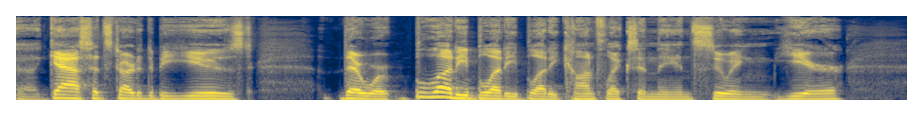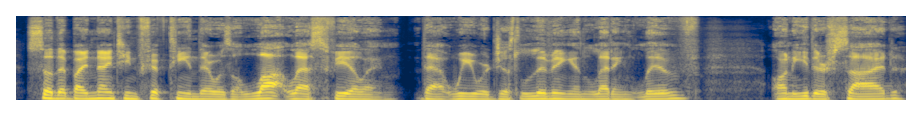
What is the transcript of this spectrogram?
uh, gas had started to be used. There were bloody, bloody, bloody conflicts in the ensuing year. So that by 1915, there was a lot less feeling that we were just living and letting live on either side.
